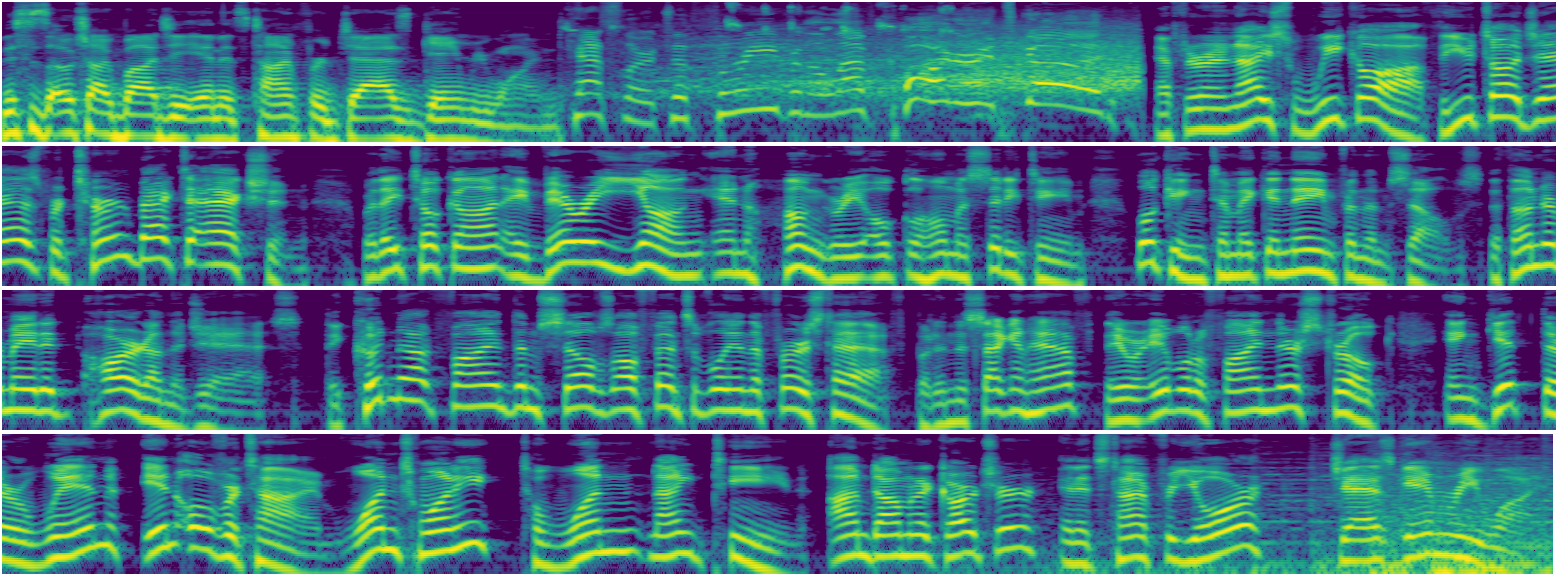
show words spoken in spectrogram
This is Ochai Baji, and it's time for Jazz Game Rewind. Kessler, it's a three from the left corner. It's good. After a nice week off, the Utah Jazz returned back to action, where they took on a very young and hungry Oklahoma City team looking to make a name for themselves. The Thunder made it hard on the Jazz. They could not find themselves offensively in the first half, but in the second half, they were able to find their stroke and get their win in overtime 120 to 119. I'm Dominic Archer, and it's time for your Jazz Game Rewind.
